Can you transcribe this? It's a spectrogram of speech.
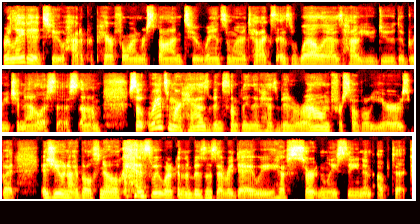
related to how to prepare for and respond to ransomware attacks, as well as how you do the breach analysis. Um, so, ransomware has been something that has been around for several years, but as you and I both know, as we work in the business every day, we have certainly seen an uptick.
